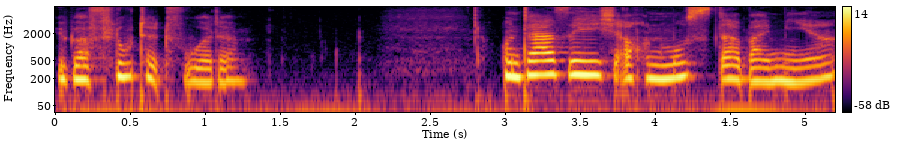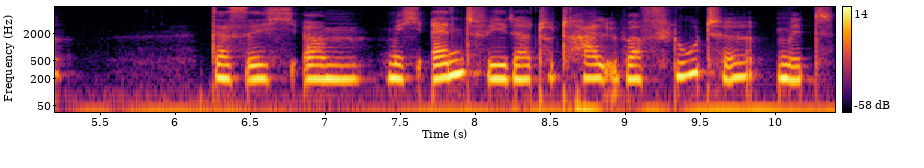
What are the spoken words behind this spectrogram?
überflutet wurde. Und da sehe ich auch ein Muster bei mir, dass ich ähm, mich entweder total überflute mit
